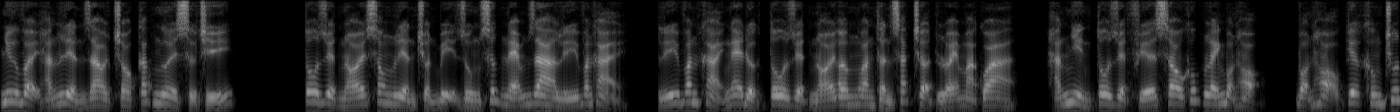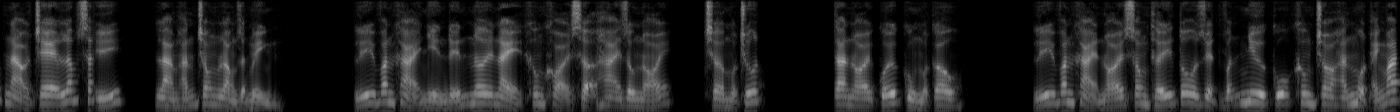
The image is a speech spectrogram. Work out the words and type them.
như vậy hắn liền giao cho các ngươi xử trí. Tô Duyệt nói xong liền chuẩn bị dùng sức ném ra Lý Văn Khải. Lý Văn Khải nghe được Tô Duyệt nói âm ngoan thần sắc chợt lóe mà qua, hắn nhìn Tô Duyệt phía sau khúc lánh bọn họ, bọn họ kia không chút nào che lấp sắc ý, làm hắn trong lòng giật mình. Lý Văn Khải nhìn đến nơi này không khỏi sợ hãi dông nói, chờ một chút. Ta nói cuối cùng một câu. Lý Văn Khải nói xong thấy Tô Duyệt vẫn như cũ không cho hắn một ánh mắt,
